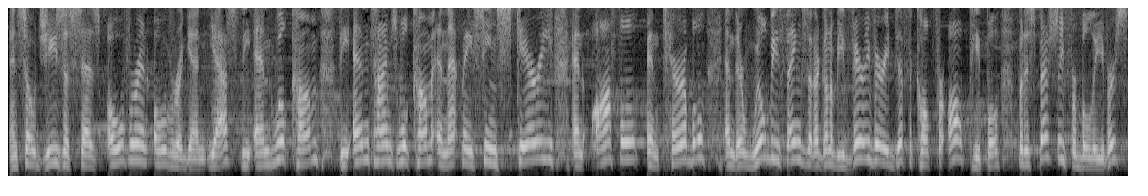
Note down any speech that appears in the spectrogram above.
And so Jesus says over and over again, yes, the end will come, the end times will come, and that may seem scary and awful and terrible, and there will be things that are going to be very, very difficult for all people, but especially for believers.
